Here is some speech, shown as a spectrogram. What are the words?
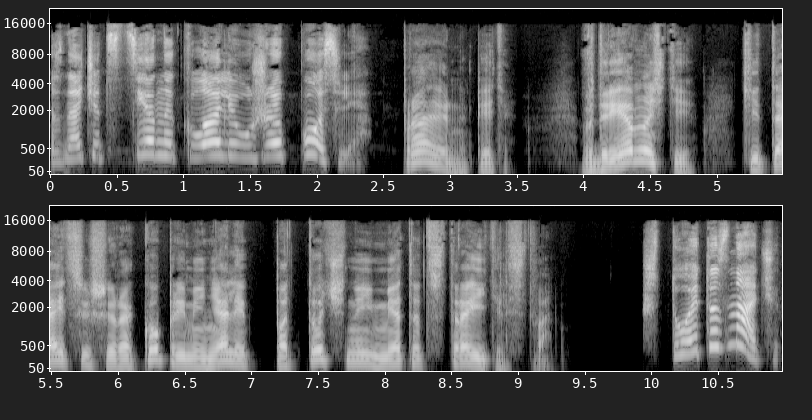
Значит, стены клали уже после. Правильно, Петя. В древности китайцы широко применяли поточный метод строительства. Что это значит?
